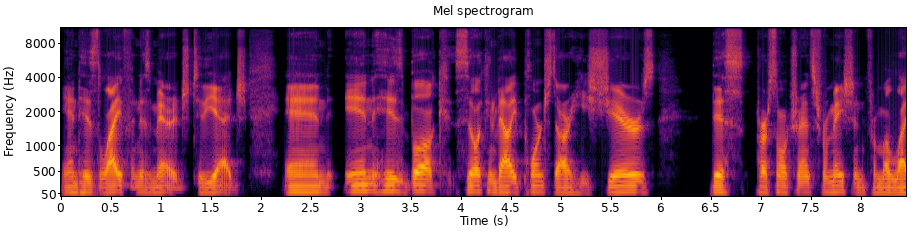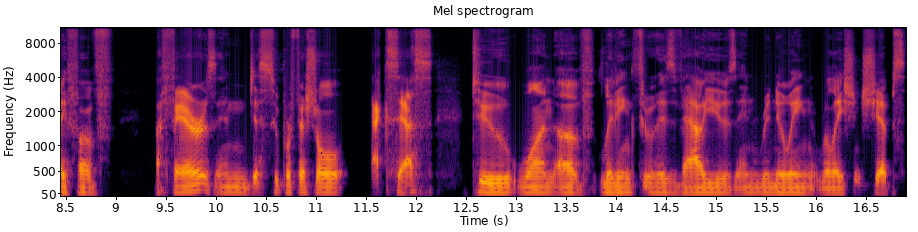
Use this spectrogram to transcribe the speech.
and his life and his marriage to the edge. And in his book, Silicon Valley Porn Star, he shares this personal transformation from a life of affairs and just superficial excess to one of living through his values and renewing relationships.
